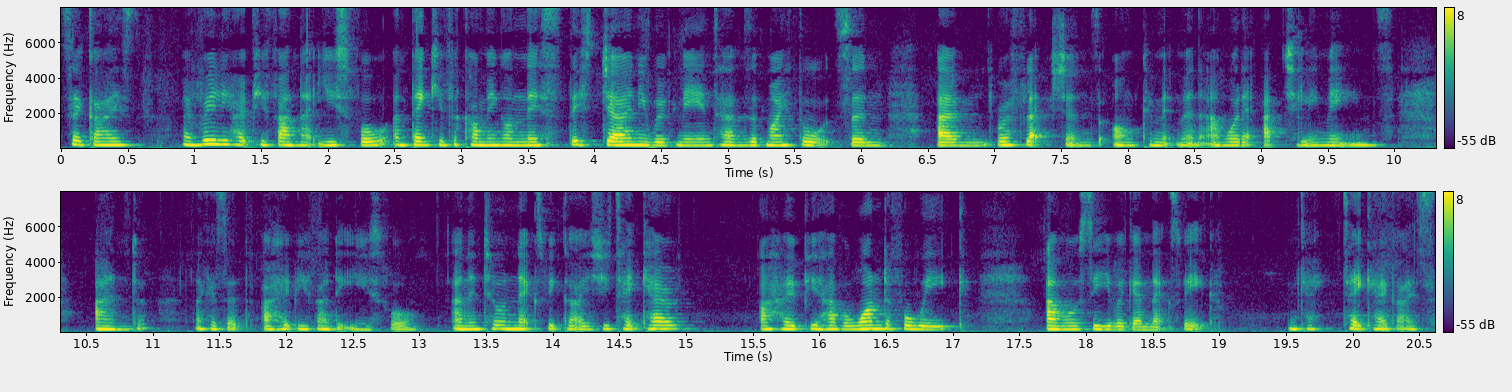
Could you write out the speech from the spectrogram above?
So, guys, I really hope you found that useful and thank you for coming on this this journey with me in terms of my thoughts and um, reflections on commitment and what it actually means. And like I said, I hope you found it useful. And until next week, guys, you take care. I hope you have a wonderful week and we'll see you again next week. Okay, take care, guys.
